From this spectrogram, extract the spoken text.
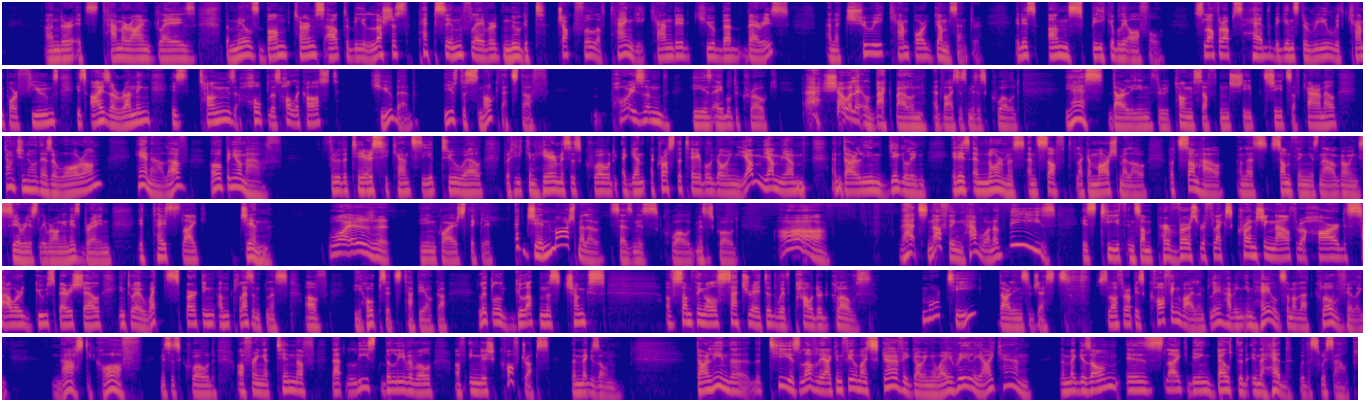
Under its tamarind glaze, the Mills bomb turns out to be luscious pepsin flavored nougat, chock full of tangy candied cubeb berries and a chewy camphor gum center. It is unspeakably awful Slothrop's head begins to reel with camphor fumes, his eyes are running, his tongue's a hopeless holocaust. Cubeb? He used to smoke that stuff. Poisoned, he is able to croak. Ah, show a little backbone, advises Mrs. Quoad. Yes, Darlene, through tongue softened sheets of caramel. Don't you know there's a war on? Here now, love, open your mouth. Through the tears, he can't see it too well, but he can hear Mrs. Quoad again across the table going, Yum, yum, yum, and Darlene giggling. It is enormous and soft like a marshmallow, but somehow, unless something is now going seriously wrong in his brain, it tastes like gin. What is it? he inquires thickly. A gin marshmallow, says Miss Quoad, Mrs. Quoad. Ah, that's nothing. Have one of these. His teeth in some perverse reflex crunching now through a hard, sour gooseberry shell into a wet, spurting unpleasantness of, he hopes it's tapioca, little gluttonous chunks of something all saturated with powdered cloves. More tea? Darlene suggests. Slothrop is coughing violently, having inhaled some of that clove filling. Nasty cough, Mrs. Quoad, offering a tin of that least believable of English cough drops, the Meggezone. Darlene, the, the tea is lovely. I can feel my scurvy going away. Really, I can. The Meggezone is like being belted in the head with a Swiss Alp.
